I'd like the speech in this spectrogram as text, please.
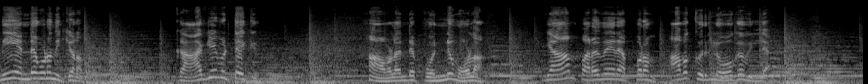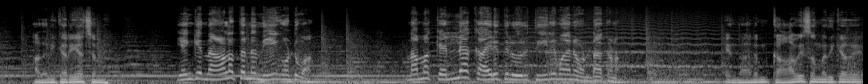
നീ എന്റെ കൂടെ നിൽക്കണം കാവ്യ വിട്ടേക്ക്. അവളെന്റെ പൊന്നു മോളാ. ഞാൻ പറയുന്നതിനപ്പുറം അവക്കൊരു ലോകമില്ല അതെനിക്കറിയാം എങ്കിൽ നാളെ തന്നെ നീ ഇങ്ങോട്ട് വാ. നമുക്കെല്ലാ കാര്യത്തിലും ഒരു തീരുമാനം ഉണ്ടാക്കണം. എന്നാലും കാവ്യ സമ്മതിക്കാതെ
